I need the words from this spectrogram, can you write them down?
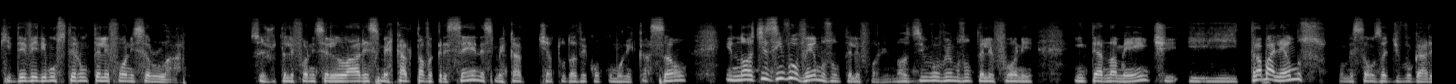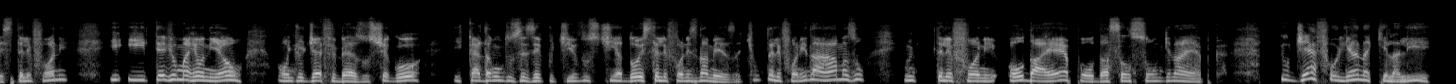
que deveríamos ter um telefone celular. Seja, o telefone celular, esse mercado estava crescendo, esse mercado tinha tudo a ver com comunicação, e nós desenvolvemos um telefone. Nós desenvolvemos um telefone internamente e trabalhamos, começamos a divulgar esse telefone, e, e teve uma reunião onde o Jeff Bezos chegou e cada um dos executivos tinha dois telefones na mesa. Tinha um telefone da Amazon e um telefone ou da Apple ou da Samsung na época. E o Jeff olhando aquilo ali,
